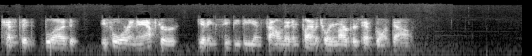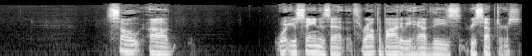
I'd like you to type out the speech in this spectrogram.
tested blood before and after giving CBD and found that inflammatory markers have gone down. So, uh, what you're saying is that throughout the body we have these receptors,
